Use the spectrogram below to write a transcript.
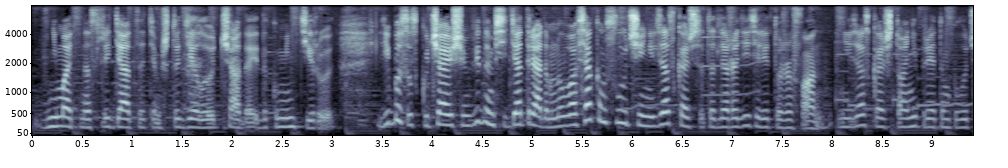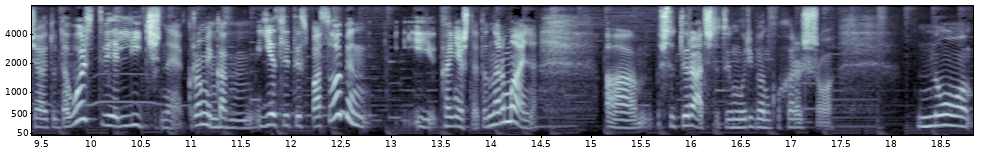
внимательно следят за тем, что делают чада и документируют, либо со скучающим видом сидят рядом. Но во всяком случае нельзя сказать, что это для родителей тоже fun. Нельзя сказать, что они при этом получают удовольствие личное, кроме угу. как, если ты способен, и, конечно, это нормально, что ты рад, что твоему ребенку хорошо но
